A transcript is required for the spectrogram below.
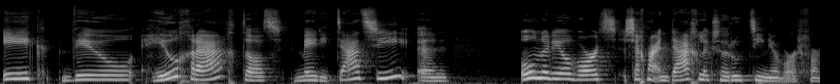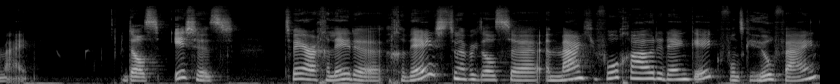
Ik wil heel graag dat meditatie een onderdeel wordt, zeg maar een dagelijkse routine wordt voor mij. Dat is het twee jaar geleden geweest. Toen heb ik dat uh, een maandje volgehouden, denk ik. Vond ik heel fijn.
